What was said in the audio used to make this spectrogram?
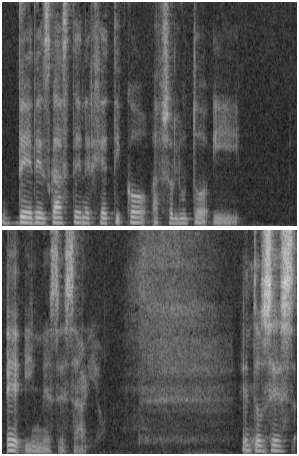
de desgaste energético absoluto y, e innecesario. Entonces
